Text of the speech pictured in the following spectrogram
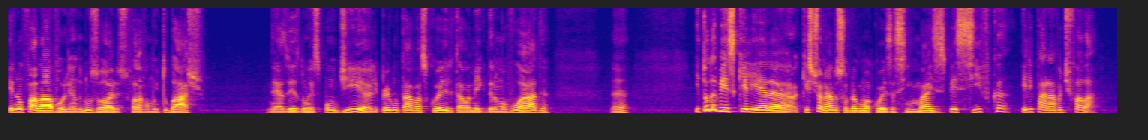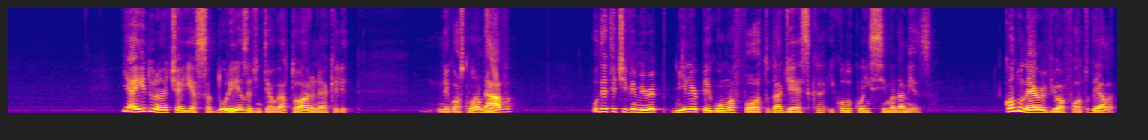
ele não falava olhando nos olhos, falava muito baixo, né? às vezes não respondia, ele perguntava as coisas, ele estava meio que dando uma voada. Né? E toda vez que ele era questionado sobre alguma coisa assim mais específica, ele parava de falar. E aí, durante aí essa dureza de interrogatório, né, aquele negócio não andava, o detetive Miller pegou uma foto da Jessica e colocou em cima da mesa. Quando o Larry viu a foto dela,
